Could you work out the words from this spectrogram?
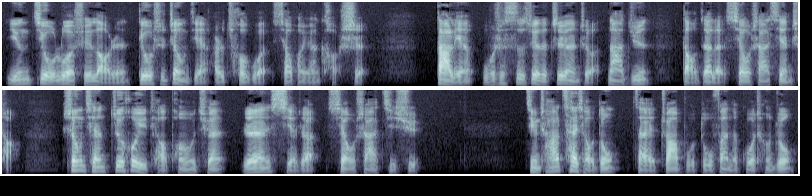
因救落水老人丢失证件而错过消防员考试。大连五十四岁的志愿者纳军倒在了消杀现场，生前最后一条朋友圈仍然写着“消杀继续”。警察蔡晓东在抓捕毒贩的过程中。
